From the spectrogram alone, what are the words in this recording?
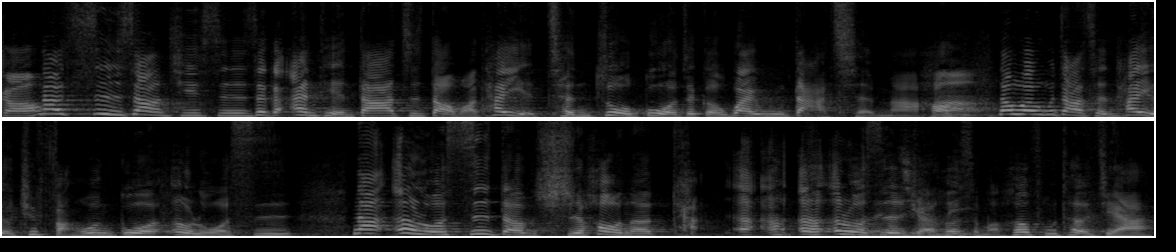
那事实上其实这个岸田大家知道嘛，他也。曾做过这个外务大臣嘛，哈，那外务大臣他有去访问过俄罗斯，那俄罗斯的时候呢，他呃呃俄罗斯人喜欢喝什么？喝伏特加。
